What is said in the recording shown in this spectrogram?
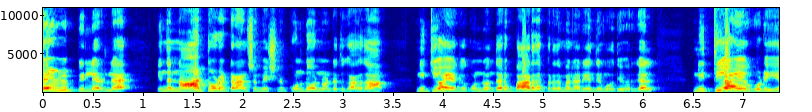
ஏழு பில்லரில் இந்த நாட்டோட டிரான்ஸ்ஃபர்மேஷனை கொண்டு வரணுன்றதுக்காக தான் நித்தி ஆயோக்கை கொண்டு வந்தார் பாரத பிரதமர் நரேந்திர மோடி அவர்கள். நித்தி ஆயோக்குடைய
